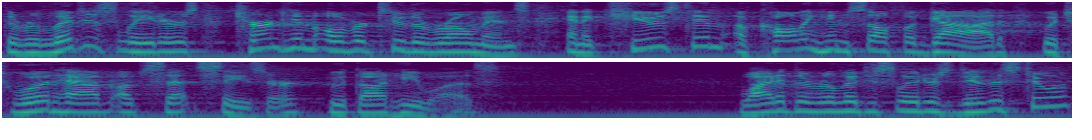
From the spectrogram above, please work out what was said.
the religious leaders turned him over to the Romans and accused him of calling himself a God, which would have upset Caesar, who thought he was. Why did the religious leaders do this to him?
